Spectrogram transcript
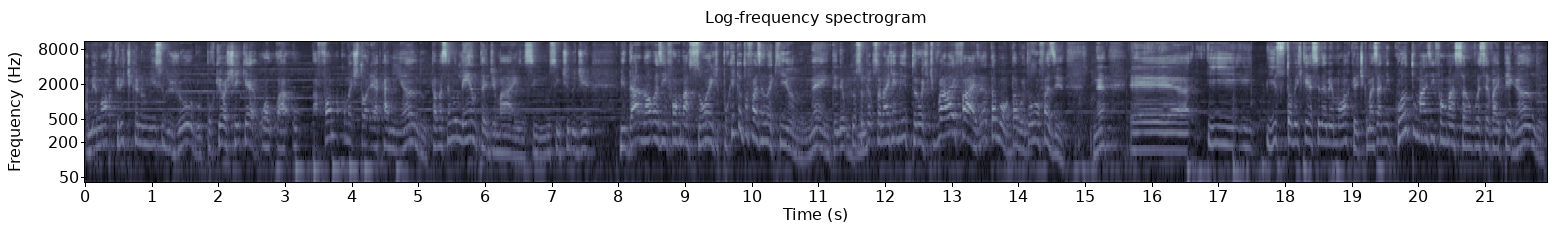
a minha maior crítica no início do jogo, porque eu achei que a, a- a forma como a história ia caminhando estava sendo lenta demais, assim, no sentido de me dar novas informações de por que, que eu tô fazendo aquilo, né? Entendeu? Porque o seu personagem é meio trouxa, tipo, vai lá e faz. É, tá bom, tá bom, então eu vou fazer, né? É, e, e isso talvez tenha sido a minha maior crítica, mas a, quanto mais informação você vai pegando,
